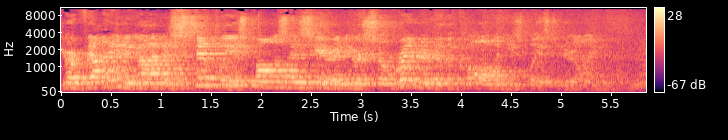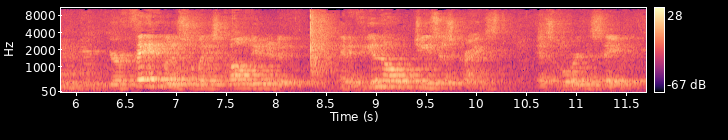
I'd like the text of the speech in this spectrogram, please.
Your value to God is simply, as Paul says here, in your surrender to the call that He's placed in your life. Your faithfulness to what He's called you to do. And if you know Jesus Christ as Lord and Savior,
